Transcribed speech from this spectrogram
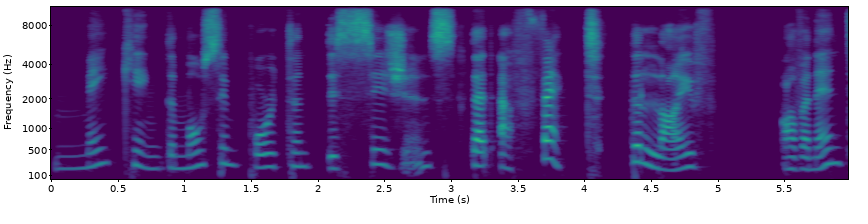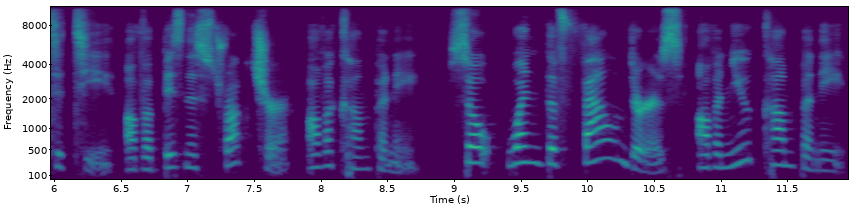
making the most important decisions that affect the life of an entity, of a business structure, of a company. So, when the founders of a new company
